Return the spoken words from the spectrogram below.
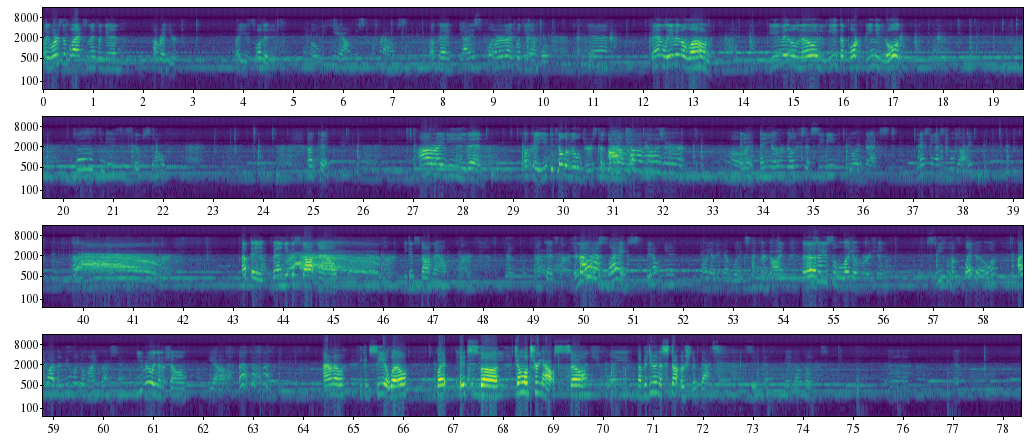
Wait, where's the blacksmith again? Oh, right here. Right, you flooded it. Oh yeah, I'm Mr. Krabs. Okay, Yeah, I just flooded it. where did I put the anvil? Yeah. Ben, leave it alone. Leave it alone. Leave the poor thing alone. Just in case this goes south. Okay. Alrighty then. Okay, you can kill the villagers because we're I not killed really. a villager. Any Alright. any other villagers that see me, you're next. The next thing I see will die. Okay, Ben, you can stop now. You can stop now. Okay. They're No not. one has legs. They don't need. Oh yeah, they have legs. I forgot. Uh, I'm so used to the Lego version. Speaking of Lego, I got a new Lego Minecraft set. you really gonna show them? Yeah. I don't know if you can see it well, but it's the Jungle Treehouse. So flame. I'll be doing a stop motion of that soon in uh, buildings. Uh-huh.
